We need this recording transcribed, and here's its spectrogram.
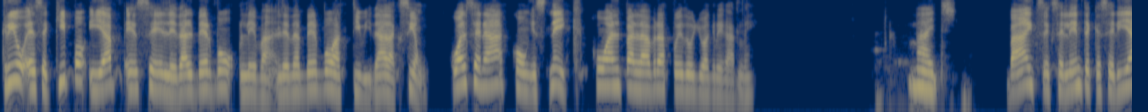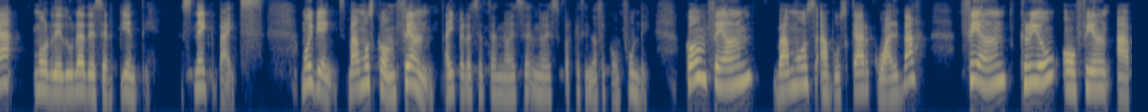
Crew es equipo y app es, le da el verbo, le, da el verbo actividad, acción. ¿Cuál será con snake? ¿Cuál palabra puedo yo agregarle? Bites. Bites, excelente, que sería mordedura de serpiente. Snake bites. Muy bien, vamos con film. Ay, pero ese no es, no es porque si no se confunde. Con film vamos a buscar cuál va. Film, crew o film app.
